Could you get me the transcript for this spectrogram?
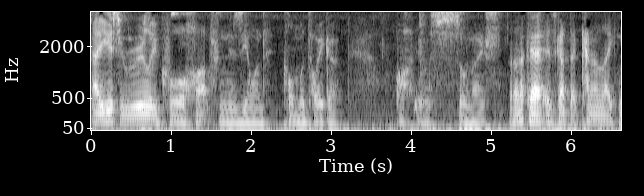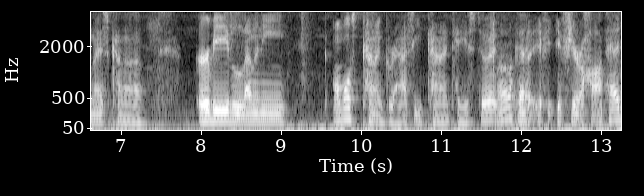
I used a really cool hop from New Zealand called Motueka. Oh, it was so nice. Okay. It's got that kind of like nice kind of herby, lemony, almost kind of grassy kind of taste to it. Oh, okay. If, if you're a hop head,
